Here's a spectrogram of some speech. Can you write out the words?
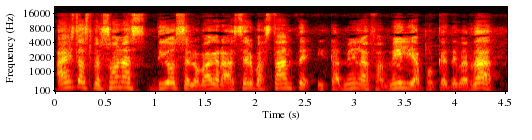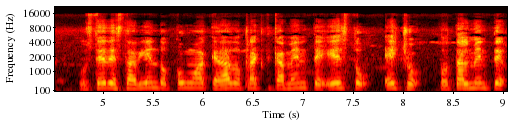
a estas personas. Dios se lo va a agradecer bastante y también la familia, porque de verdad, usted está viendo cómo ha quedado prácticamente esto hecho totalmente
